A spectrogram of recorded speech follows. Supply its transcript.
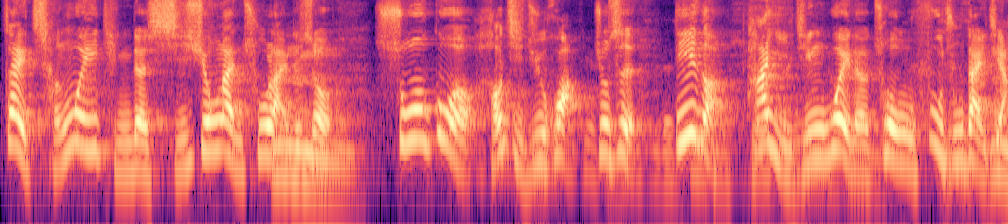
在陈为廷的袭胸案出来的时候，说过好几句话，就是第一个，他已经为了错误付出代价；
